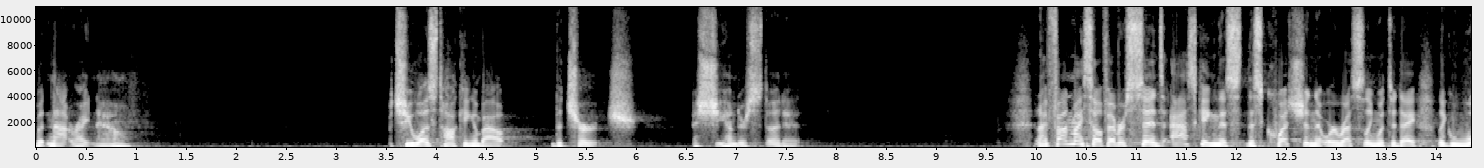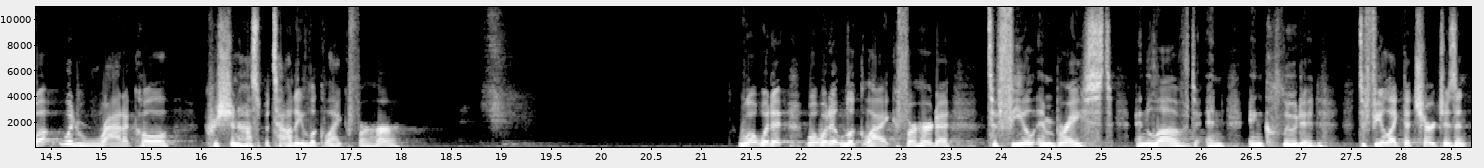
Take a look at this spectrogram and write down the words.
but not right now. But she was talking about the church as she understood it. And I found myself ever since asking this, this question that we're wrestling with today like, what would radical Christian hospitality look like for her? What would it, what would it look like for her to, to feel embraced and loved and included? To feel like the church isn't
